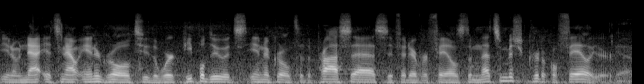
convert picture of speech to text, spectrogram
you know, now, it's now integral to the work people do, it's integral to the process. If it ever fails them, that's a mission critical failure. Yeah.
